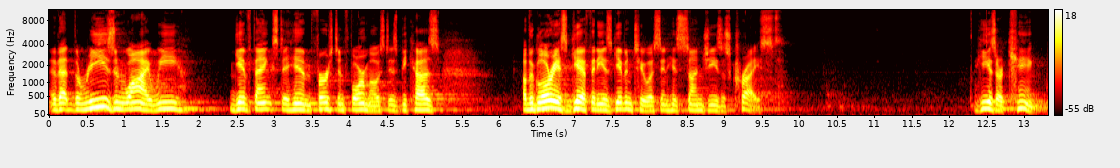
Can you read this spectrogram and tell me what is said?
that the reason why we give thanks to Him first and foremost is because of the glorious gift that He has given to us in His Son, Jesus Christ. He is our King.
